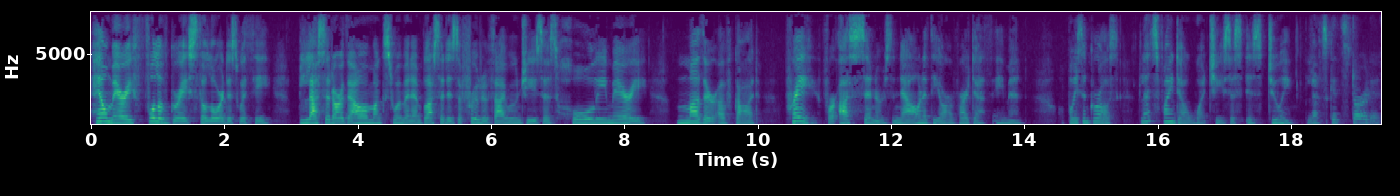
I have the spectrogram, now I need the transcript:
Hail Mary, full of grace, the Lord is with thee. Blessed art thou amongst women, and blessed is the fruit of thy womb, Jesus. Holy Mary, Mother of God, pray for us sinners, now and at the hour of our death. Amen. Boys and girls, Let's find out what Jesus is doing. Let's get started.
